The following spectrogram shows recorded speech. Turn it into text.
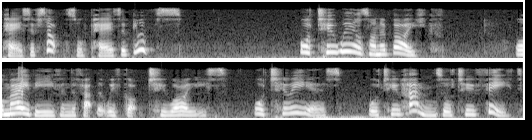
pairs of socks or pairs of gloves, or two wheels on a bike, or maybe even the fact that we've got two eyes or two ears or two hands or two feet.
